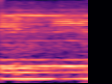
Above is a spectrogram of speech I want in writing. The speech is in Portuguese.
Amen.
